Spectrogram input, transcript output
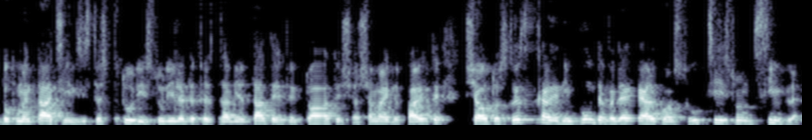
documentație, există studii, studiile de fezabilitate efectuate și așa mai departe, și autostrăzi care din punct de vedere al construcției sunt simple.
